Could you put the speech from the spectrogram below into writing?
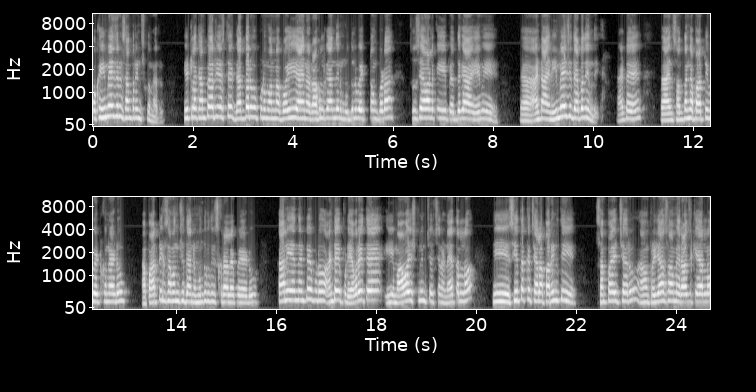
ఒక ఇమేజ్ని సంతరించుకున్నారు. ఇట్లా కంపేర్ చేస్తే గద్దరు ఇప్పుడు మొన్న పోయి ఆయన రాహుల్ గాంధీని ముద్దులు పెట్టడం కూడా చూసే వాళ్ళకి పెద్దగా ఏమి అంటే ఆయన ఇమేజ్ దెబ్బతింది. అంటే ఆయన సొంతంగా పార్టీ పెట్టుకున్నాడు. ఆ పార్టీకి సంబంధించి దాన్ని ముందుకు తీసుకురాలేకపోయాడు. కానీ ఏంటంటే ఇప్పుడు అంటే ఇప్పుడు ఎవరైతే ఈ మావోయిస్ట్ నుంచి వచ్చిన నేతల్లో ఈ సీతక్క చాలా పరిణితి సంపాదించారు. ఆమె ప్రజాస్వామ్య రాజకీయాల్లో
